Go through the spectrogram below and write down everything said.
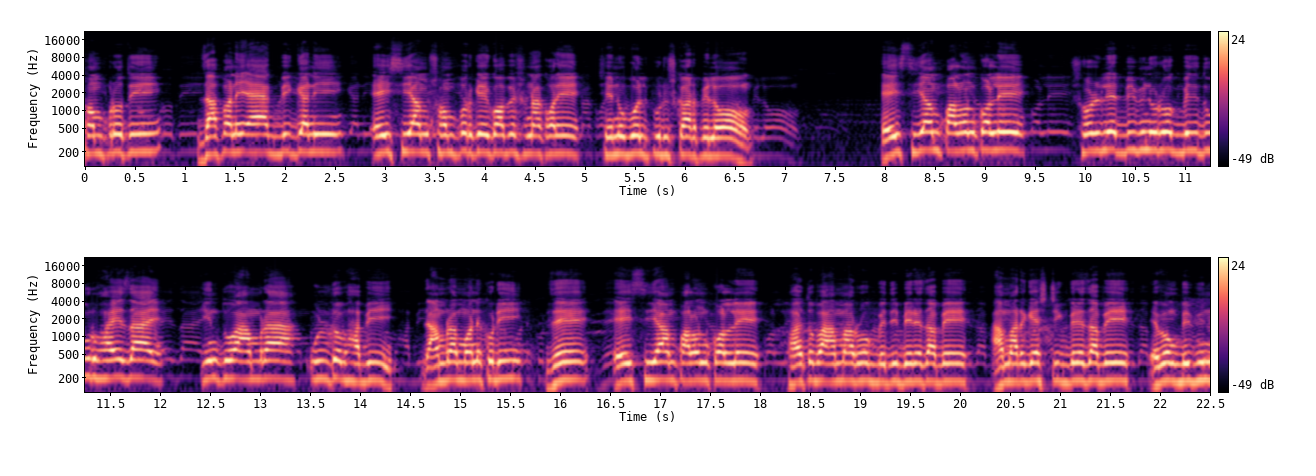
সম্প্রতি জাপানে এক বিজ্ঞানী এই সিয়াম সম্পর্কে গবেষণা করে, সে নোবেল পুরস্কার পেল। এই সিয়াম পালন করলে শরীরের বিভিন্ন রোগ ব্যাধি দূর হয়ে যায়, কিন্তু আমরা উল্টো ভাবি আমরা মনে করি যে এই সিয়াম পালন করলে হয়তোবা আমার রোগ ব্যাধি বেড়ে যাবে, আমার গ্যাস্ট্রিক বেড়ে যাবে এবং বিভিন্ন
